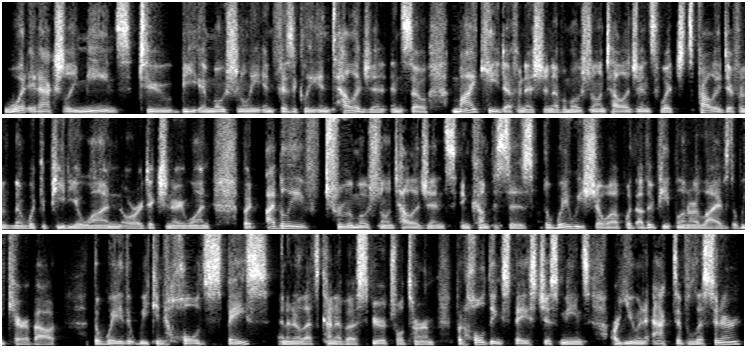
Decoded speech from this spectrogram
what it actually means to be emotionally and physically intelligent. And so, my key definition of emotional intelligence, which is probably different than the Wikipedia one or a dictionary one, but I believe true emotional intelligence encompasses the way we show up with other people in our lives that we care about, the way that we can hold space. And I know that's kind of a spiritual term, but holding space just means are you an active listener?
